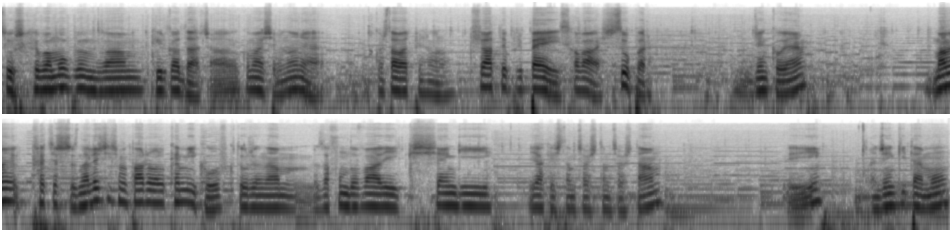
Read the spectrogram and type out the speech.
Cóż, chyba mógłbym wam kilka dać, ale kumajcie, no nie. Kosztować 50 Kwiaty prepay, schowałeś, super. Dziękuję. Mamy, przecież znaleźliśmy paru alchemików, którzy nam zafundowali księgi, jakieś tam coś tam, coś tam. I dzięki temu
